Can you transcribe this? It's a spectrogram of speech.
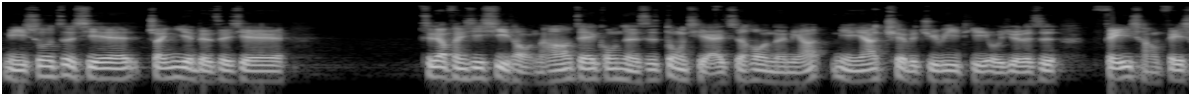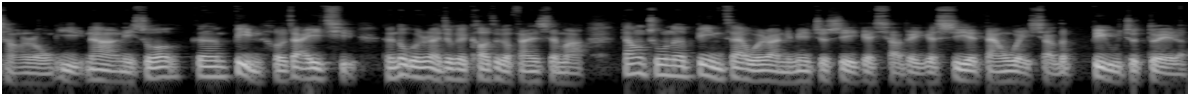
你说这些专业的这些资料分析系统，然后这些工程师动起来之后呢，你要碾压 ChatGPT，我觉得是。非常非常容易。那你说跟病合在一起，难道微软就可以靠这个翻身吗？当初呢，病在微软里面就是一个小的一个事业单位，小的 b i l 就对了。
